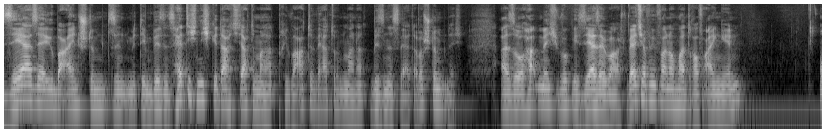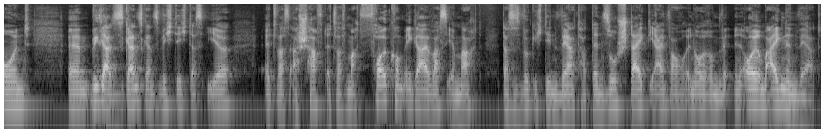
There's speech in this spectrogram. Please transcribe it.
sehr, sehr übereinstimmend sind mit dem Business. Hätte ich nicht gedacht. Ich dachte, man hat private Werte und man hat Business-Werte, aber stimmt nicht. Also hat mich wirklich sehr, sehr überrascht. Werde ich auf jeden Fall nochmal drauf eingehen. Und ähm, wie gesagt, es ist ganz, ganz wichtig, dass ihr etwas erschafft, etwas macht, vollkommen egal, was ihr macht, dass es wirklich den Wert hat. Denn so steigt ihr einfach auch in eurem, in eurem eigenen Wert.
